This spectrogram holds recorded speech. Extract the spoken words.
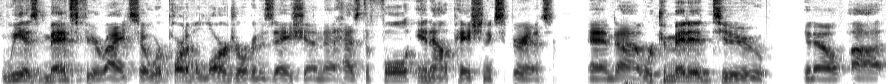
we as MedSphere, right? So we're part of a large organization that has the full in outpatient experience, and uh, we're committed to you know uh,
